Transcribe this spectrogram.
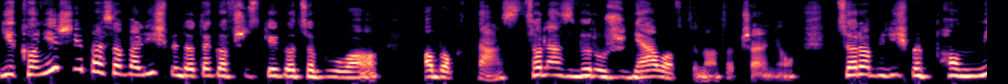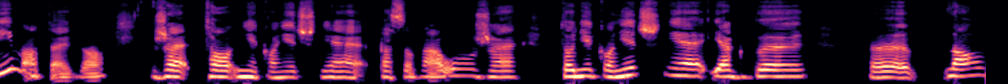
niekoniecznie pasowaliśmy do tego wszystkiego, co było obok nas, co nas wyróżniało w tym otoczeniu, co robiliśmy pomimo tego, że to niekoniecznie pasowało, że to niekoniecznie jakby, e, no,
